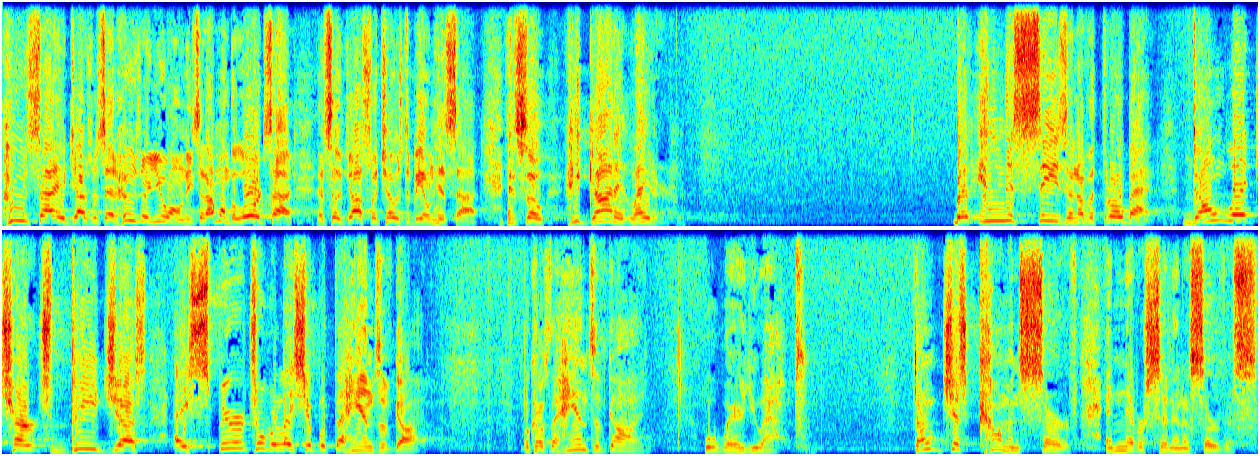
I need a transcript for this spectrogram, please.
Whose side? Joshua said, Whose are you on? He said, I'm on the Lord's side. And so Joshua chose to be on his side. And so he got it later. But in this season of a throwback, don't let church be just a spiritual relationship with the hands of God. Because the hands of God will wear you out. Don't just come and serve and never sit in a service.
